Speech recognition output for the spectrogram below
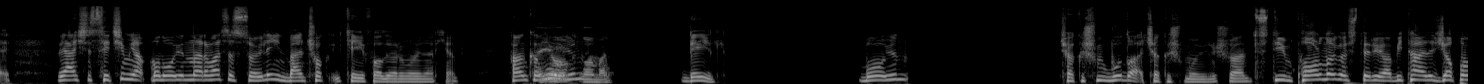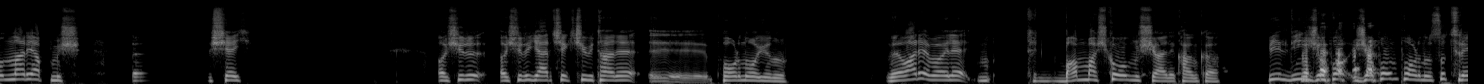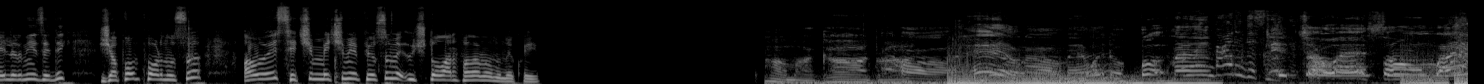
veya işte seçim yapmalı oyunlar varsa söyleyin. Ben çok keyif alıyorum oynarken. Kanka bu yok oyun normal. değil. Bu oyun çakışma bu da çakışma oyunu şu an. Steam porno gösteriyor. Bir tane Japonlar yapmış. e, şey aşırı aşırı gerçekçi bir tane e, porno oyunu. Ve var ya böyle bambaşka olmuş yani kanka. Bildiğin Japon Japon pornosu trailerını izledik. Japon pornosu ama böyle seçim meçim yapıyorsun ve 3 dolar falan amına koyayım. Oh my god, bro. Oh, hell no, man. What the fuck, man? Get your ass on, boy.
